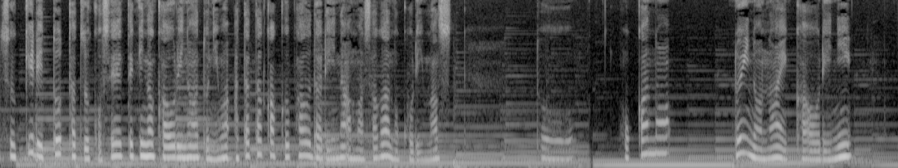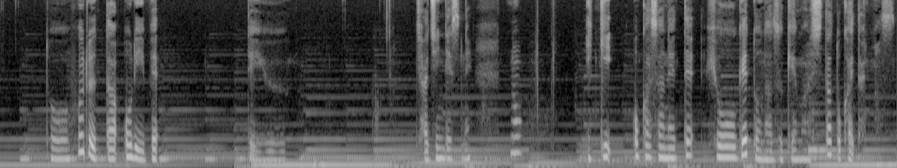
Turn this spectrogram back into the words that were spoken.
すっきりと立つ個性的な香りの後には温かくパウダリーな甘さが残ります。と他の類のない香りにと古田オリベっていう茶人ですね。の息を重ねて表現と名付けましたと書いてあります。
